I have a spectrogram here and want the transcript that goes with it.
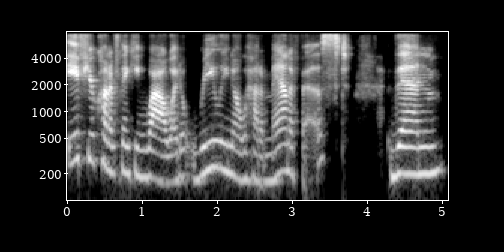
if you're kind of thinking, wow, I don't really know how to manifest, then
